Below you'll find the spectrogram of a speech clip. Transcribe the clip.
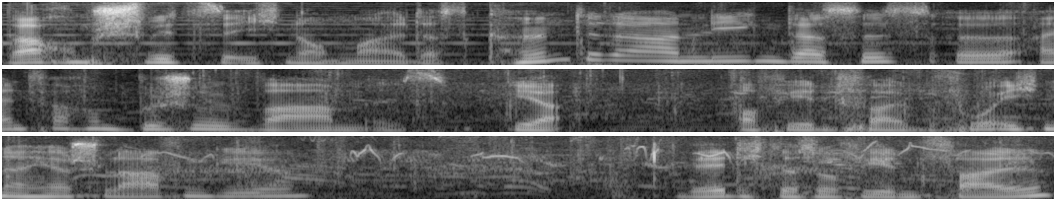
Warum schwitze ich nochmal? Das könnte daran liegen, dass es äh, einfach ein bisschen warm ist. Ja, auf jeden Fall. Bevor ich nachher schlafen gehe, werde ich das auf jeden Fall.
